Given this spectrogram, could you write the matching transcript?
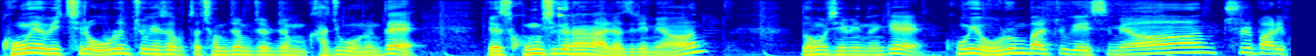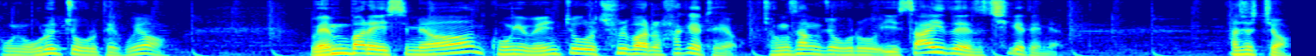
공의 위치를 오른쪽에서부터 점점 점점 가지고 오는데 여기서 공식을 하나 알려드리면 너무 재밌는 게 공이 오른발 쪽에 있으면 출발이 공이 오른쪽으로 되고요. 왼발에 있으면 공이 왼쪽으로 출발을 하게 돼요. 정상적으로 이 사이드에서 치게 되면. 아셨죠?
